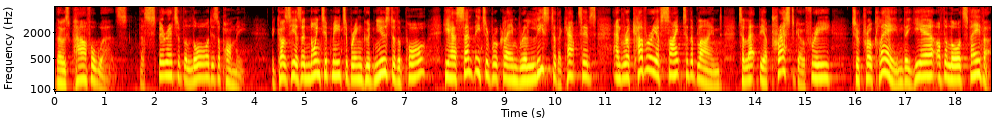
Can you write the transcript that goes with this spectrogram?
those powerful words The Spirit of the Lord is upon me because he has anointed me to bring good news to the poor, he has sent me to proclaim release to the captives and recovery of sight to the blind, to let the oppressed go free, to proclaim the year of the Lord's favor.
